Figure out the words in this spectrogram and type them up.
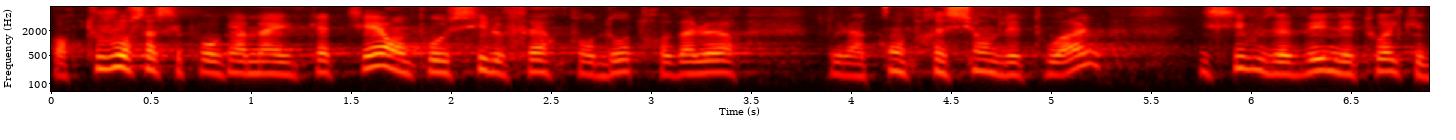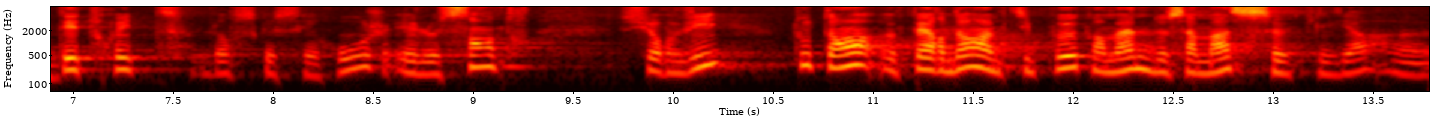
alors toujours ça c'est pour gamma et 4 tiers, on peut aussi le faire pour d'autres valeurs de la compression de l'étoile. Ici, vous avez une étoile qui est détruite lorsque c'est rouge et le centre survit tout en perdant un petit peu quand même de sa masse qu'il y a euh,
